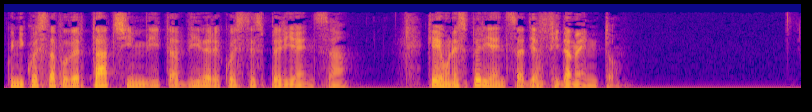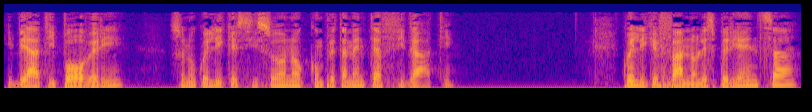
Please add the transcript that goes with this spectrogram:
Quindi questa povertà ci invita a vivere questa esperienza che è un'esperienza di affidamento. I beati poveri sono quelli che si sono completamente affidati, quelli che fanno l'esperienza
